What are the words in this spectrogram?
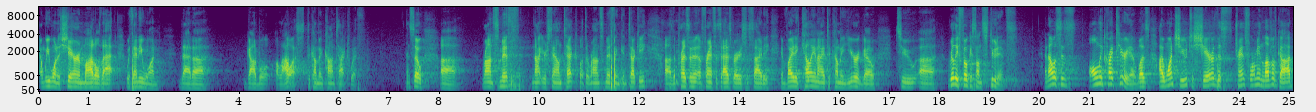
and we want to share and model that with anyone that uh, God will allow us to come in contact with. And so, uh, Ron Smith, not your sound tech, but the Ron Smith in Kentucky, uh, the president of Francis Asbury Society, invited Kelly and I to come a year ago to uh, really focus on students. And that was his only criteria was I want you to share this transforming love of God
